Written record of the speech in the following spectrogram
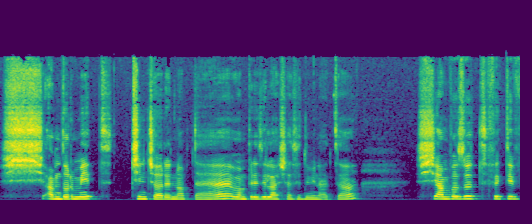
și am dormit 5 ore noaptea aia. M-am trezit la 6 dimineața și am văzut efectiv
